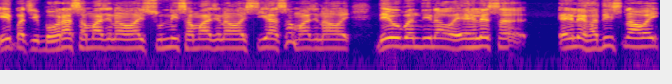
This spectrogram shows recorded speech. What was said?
એ પછી બોહરા સમાજના હોય, સુન્ની સમાજના હોય, શિયા સમાજના હોય દેવબંધીના હોય એહલે એહલે હદીસના હોય,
